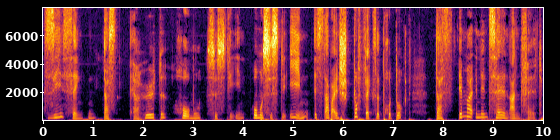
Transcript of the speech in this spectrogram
Sie senken das erhöhte Homocystein. Homocystein ist aber ein Stoffwechselprodukt, das immer in den Zellen anfällt.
